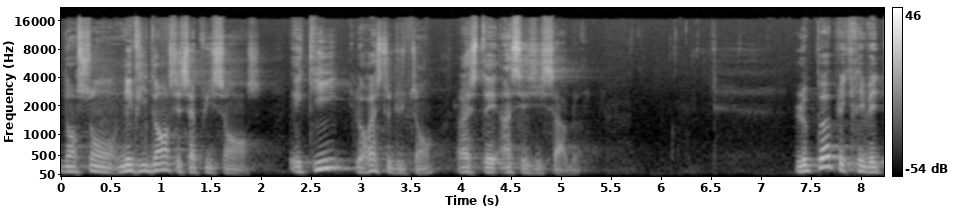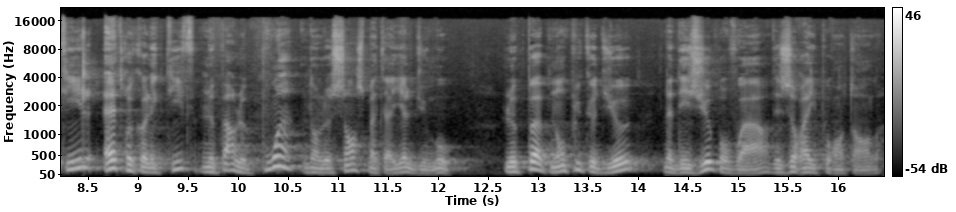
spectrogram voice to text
dans son évidence et sa puissance, et qui, le reste du temps, restait insaisissable. Le peuple, écrivait-il, être collectif ne parle point dans le sens matériel du mot. Le peuple, non plus que Dieu, n'a des yeux pour voir, des oreilles pour entendre,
